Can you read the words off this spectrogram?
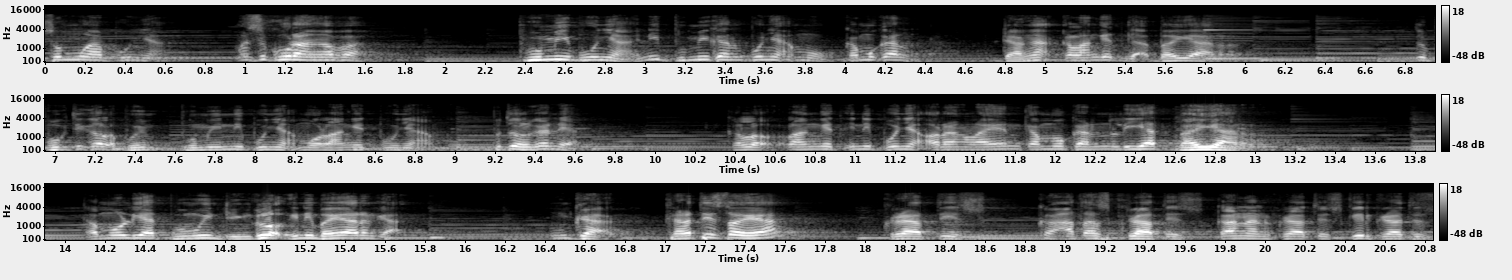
Semua punya. Masih kurang apa? Bumi punya. Ini bumi kan punyamu. Kamu kan dangak ke langit nggak bayar. Itu bukti kalau bumi, ini punyamu, langit punyamu. Betul kan ya? Kalau langit ini punya orang lain, kamu kan lihat bayar. Kamu lihat bumi dingklok ini bayar enggak? Enggak, gratis toh ya? Gratis, ke atas gratis, kanan gratis, kiri gratis,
